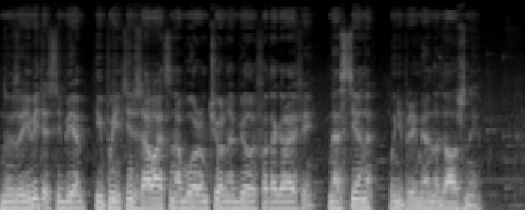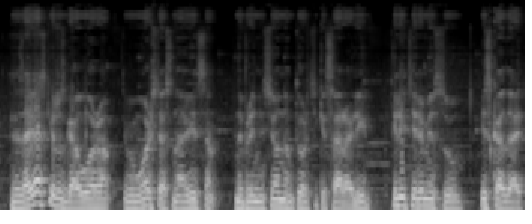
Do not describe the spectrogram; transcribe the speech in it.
Но заявить о себе и поинтересоваться набором черно-белых фотографий на стенах вы непременно должны. Для завязки разговора вы можете остановиться на принесенном тортике Сара Ли или тирамису и сказать,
